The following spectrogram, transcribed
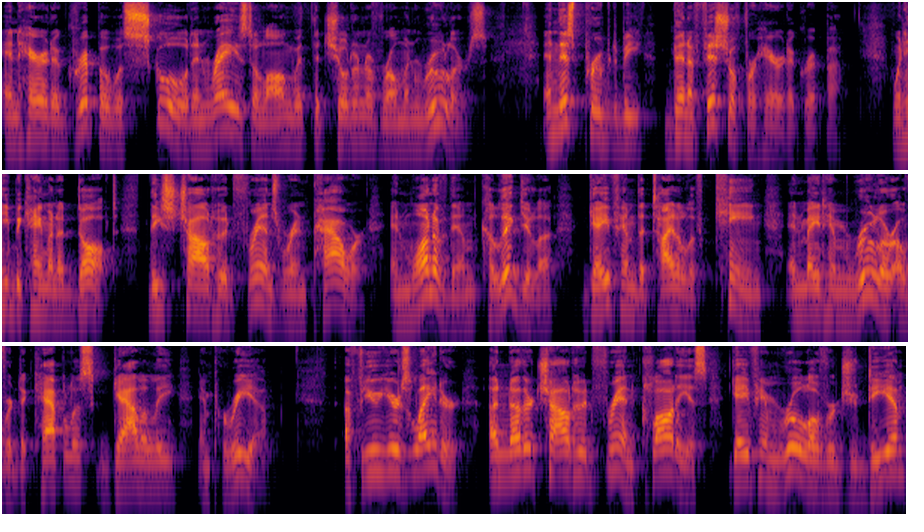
and Herod Agrippa was schooled and raised along with the children of Roman rulers. And this proved to be beneficial for Herod Agrippa. When he became an adult, these childhood friends were in power, and one of them, Caligula, gave him the title of king and made him ruler over Decapolis, Galilee, and Perea. A few years later, another childhood friend, Claudius, gave him rule over Judea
